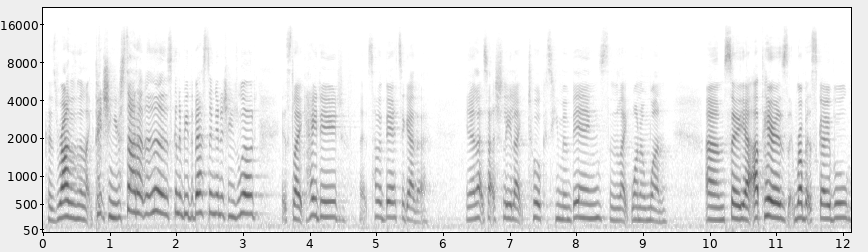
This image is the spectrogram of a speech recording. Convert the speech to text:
Because rather than like pitching your startup, uh, it's going to be the best thing going to change the world, it's like, hey, dude, let's have a beer together. You know, let's actually like talk as human beings and like one-on-one. -on -one. Um, so yeah, up here is Robert Scoble,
